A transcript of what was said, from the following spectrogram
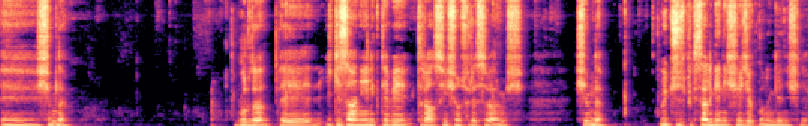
E, şimdi burada 2 e, saniyelikte bir transition süresi vermiş. Şimdi 300 piksel genişleyecek bunun genişliği.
